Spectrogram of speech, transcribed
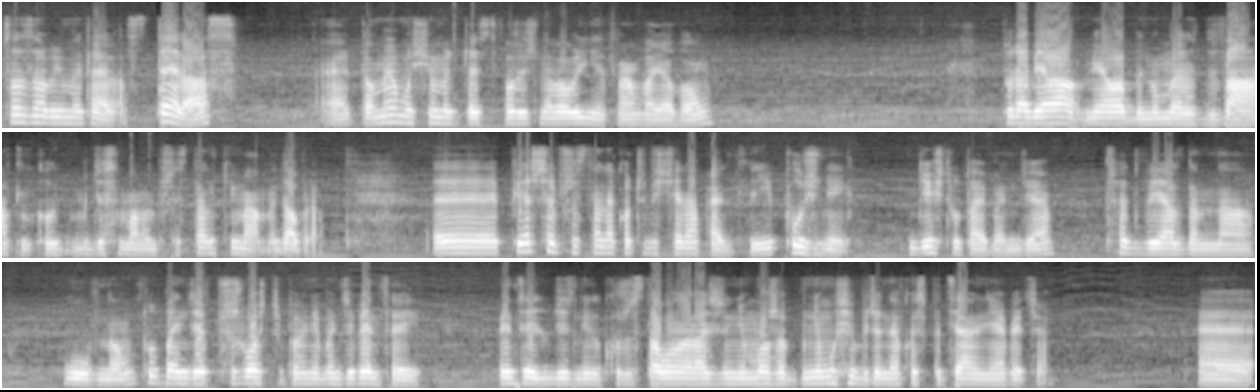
Co zrobimy teraz? Teraz e, to my musimy tutaj stworzyć nową linię tramwajową, która miała, miałaby numer 2, tylko gdzie są mamy przystanki? Mamy, dobra. E, pierwszy przystanek oczywiście na pętli, później gdzieś tutaj będzie, przed wyjazdem na główną. Tu będzie w przyszłości pewnie będzie więcej, więcej ludzi z niego korzystało. Na razie nie może, nie musi być on jakoś specjalnie, wiecie, e,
